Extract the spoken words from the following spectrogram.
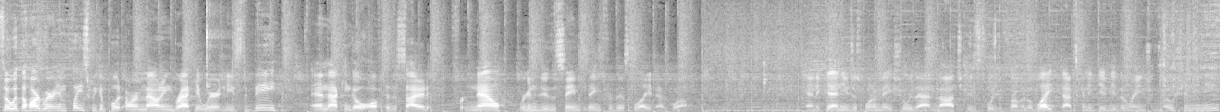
So with the hardware in place, we can put our mounting bracket where it needs to be, and that can go off to the side. For now, we're gonna do the same thing for this light as well. And again, you just wanna make sure that notch is toward the front of the light. That's gonna give you the range of motion you need.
